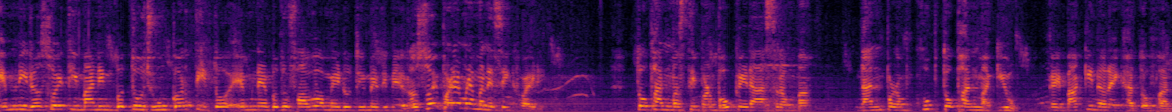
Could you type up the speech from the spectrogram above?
એમની રસોઈથી માંડીને બધું જ હું કરતી, તો એમને બધું ફાવવા માંડ્યું ધીમે ધીમે. રસોઈ પણ એમણે મને શીખવાડી. તોફાન મસ્તી પણ બહુ કર્યા આશ્રમમાં. નાનપણ ખૂબ તોફાનમાં ગયું. કઈ બાકી ન રાખ્યા તોફાન.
